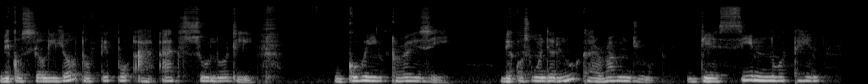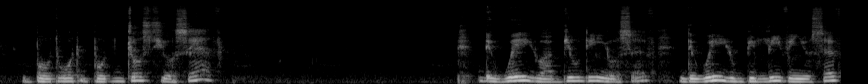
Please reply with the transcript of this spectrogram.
Because a lot of people are absolutely going crazy because when they look around you, they see nothing but what but just yourself. The way you are building yourself, the way you believe in yourself,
